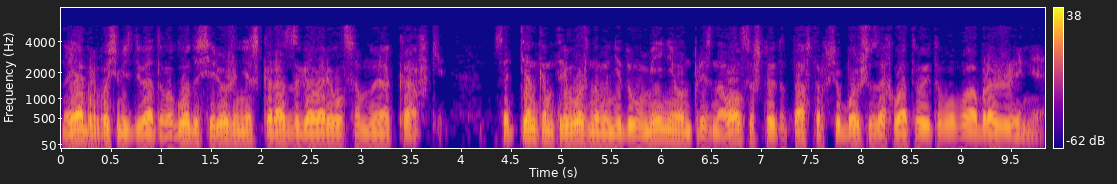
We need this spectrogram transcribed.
ноябрь 89 -го года, Сережа несколько раз заговаривал со мной о Кавке. С оттенком тревожного недоумения он признавался, что этот автор все больше захватывает его воображение.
